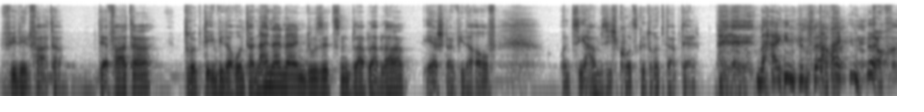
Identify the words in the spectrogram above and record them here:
für den Vater. Der Vater drückte ihn wieder runter. Nein, nein, nein, du sitzen, bla bla bla. Er stand wieder auf. Und sie haben sich kurz gedrückt, Abdel. Nein, nein. Doch.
